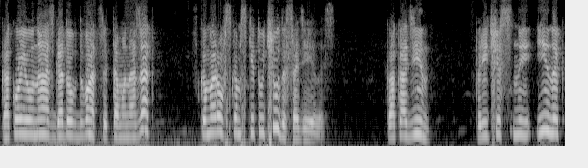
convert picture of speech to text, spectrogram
какое у нас годов двадцать тому назад в Комаровском скиту чудо содеялось. Как один причестный инок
